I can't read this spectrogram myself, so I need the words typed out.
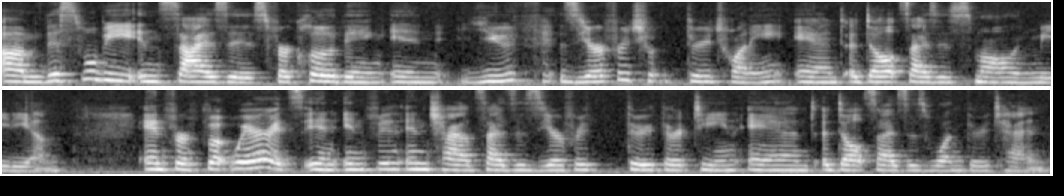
Um, this will be in sizes for clothing in youth 0 for tw- through 20 and adult sizes small and medium. And for footwear, it's in infant and child sizes 0 for, through 13 and adult sizes 1 through 10.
